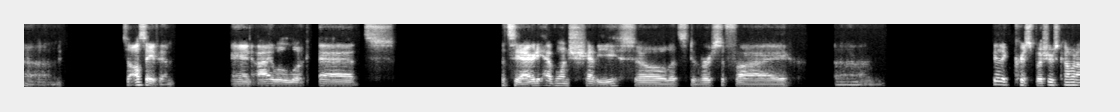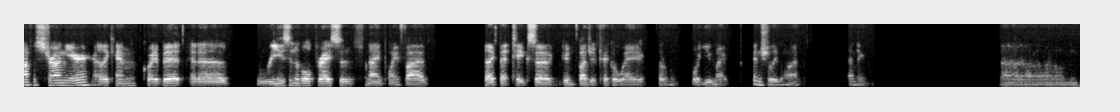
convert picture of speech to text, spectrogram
Um, so I'll save him, and I will look at. Let's see. I already have one Chevy, so let's diversify. Um, feel like Chris Buescher's coming off a strong year. I like him quite a bit at a reasonable price of 9.5. I feel like that takes a good budget pick away from what you might potentially want. Spending. Um,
